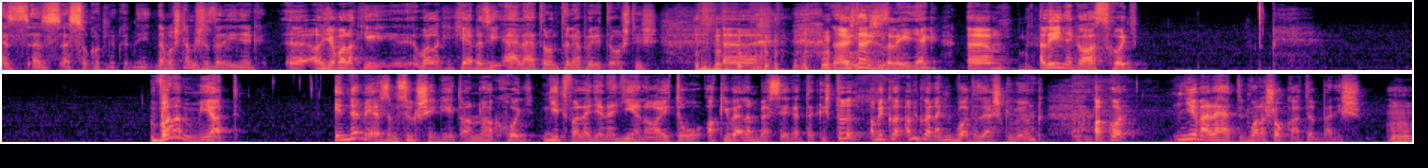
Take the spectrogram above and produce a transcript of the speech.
ez, ez, ez szokott működni, de most nem is az a lényeg. Uh, ha valaki, valaki kérdezi, el lehet rontani a pirítóst is. Na, és nem is ez a lényeg. A lényeg az, hogy valami miatt én nem érzem szükségét annak, hogy nyitva legyen egy ilyen ajtó, akivel nem beszélgetek. És tudod, amikor, amikor nekünk volt az esküvőnk, akkor nyilván lehetünk volna sokkal többen is. Uh-huh.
